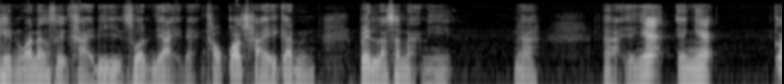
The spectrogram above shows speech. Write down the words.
เห็นว่าหนังสือขายดีส่วนใหญ่เนี่ยเขาก็ใช้กันเป็นลักษณะนี้นะอ่าอย่างเงี้ยอย่างเงี้ย ก็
